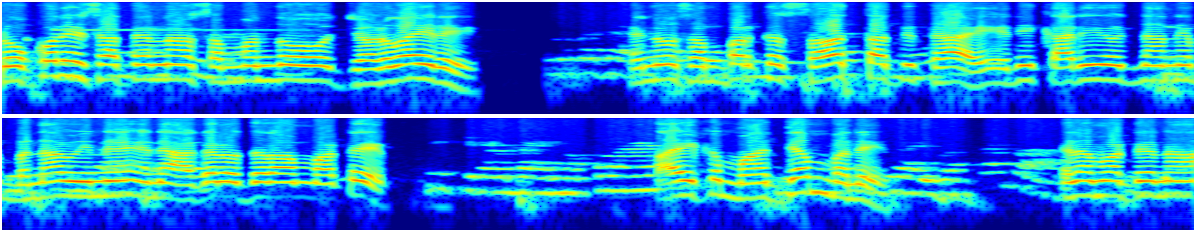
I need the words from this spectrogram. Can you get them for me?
લોકોની સાથેના સંબંધો જળવાઈ રહે. એનો સંપર્ક સહજતાથી થાય. એની કાર્ય યોજનાને બનાવીને એને આગળ વધારવા માટે આ એક માધ્યમ બને. એના માટેના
